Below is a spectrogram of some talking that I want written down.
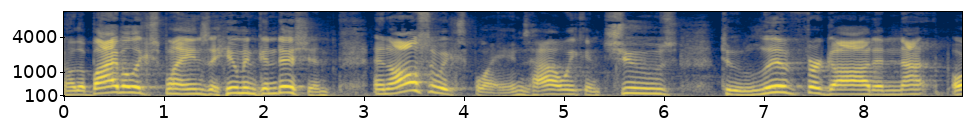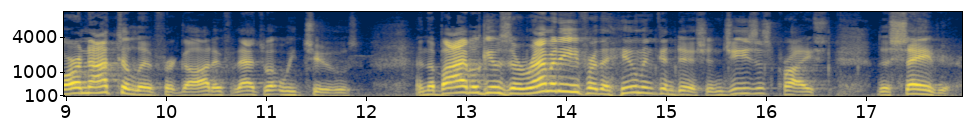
Now, the Bible explains the human condition and also explains how we can choose to live for God and not or not to live for God if that's what we choose. And the Bible gives a remedy for the human condition, Jesus Christ, the Savior.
